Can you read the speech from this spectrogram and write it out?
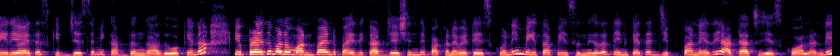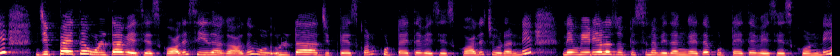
వీడియో అయితే స్కిప్ చేస్తే మీకు అర్థం కాదు. ఓకేనా? ఇప్పుడైతే మనం వన్ పాయింట్ ఫైవ్ది కట్ చేసింది పక్కన పెట్టేసుకొని మిగతా పీస్ ఉంది కదా దీనికైతే జిప్ అనేది అటాచ్ చేసుకోవాలండి. జిప్ అయితే ఉల్టా వేసేసుకోవాలి. సీదా కాదు. ఉల్టా జిప్ వేసుకొని కుట్ అయితే వేసేసుకోవాలి. చూడండి. నేను వీడియోలో చూపిస్తున్న విధంగా అయితే కుట్ అయితే వేసేసుకోండి.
